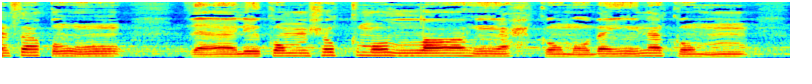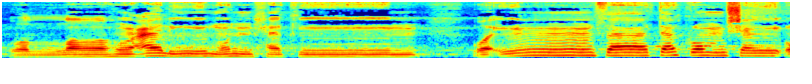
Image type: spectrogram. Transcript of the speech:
أنفقوا ذلكم حكم الله يحكم بينكم والله عليم حكيم وإن فاتكم شيء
